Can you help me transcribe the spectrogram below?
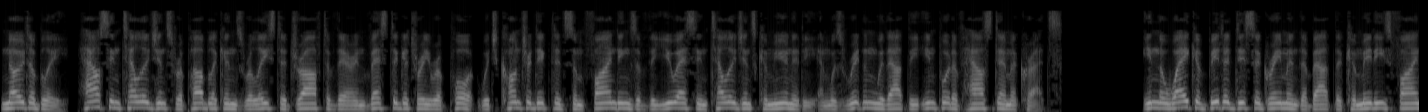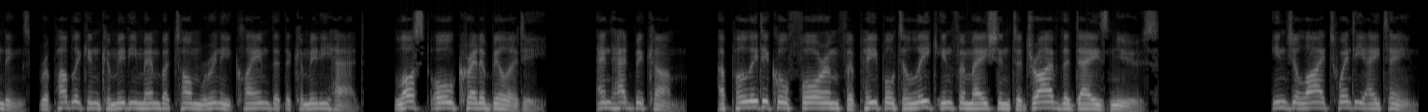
Notably, House Intelligence Republicans released a draft of their investigatory report which contradicted some findings of the U.S. intelligence community and was written without the input of House Democrats. In the wake of bitter disagreement about the committee's findings, Republican committee member Tom Rooney claimed that the committee had lost all credibility and had become a political forum for people to leak information to drive the day's news. In July 2018,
